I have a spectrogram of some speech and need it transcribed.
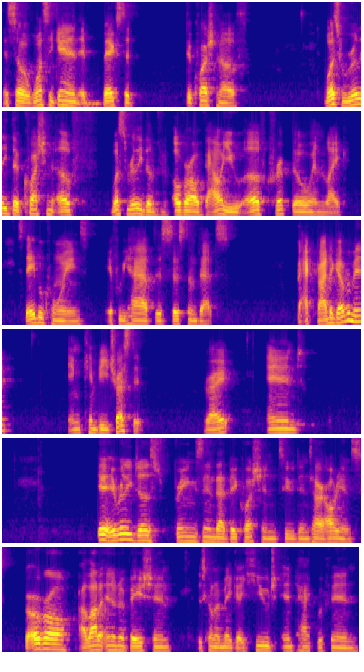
And so once again, it begs the, the question of what's really the question of what's really the overall value of crypto and like stable coins if we have this system that's backed by the government and can be trusted right? And it, it really just brings in that big question to the entire audience. But overall, a lot of innovation is going to make a huge impact within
